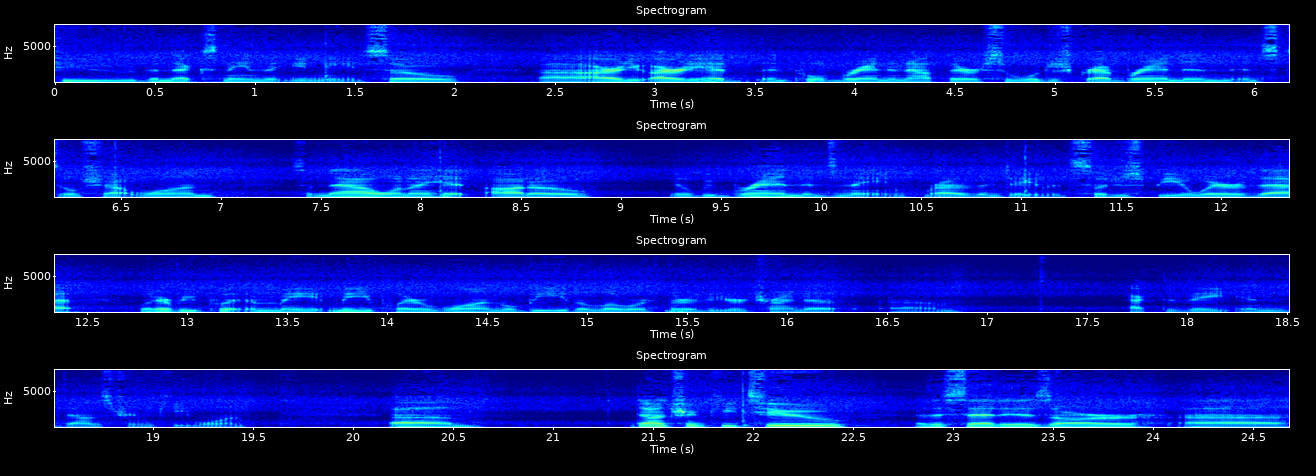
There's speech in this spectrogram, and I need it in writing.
to the next name that you need. So uh, I already I already had and pulled Brandon out there, so we'll just grab Brandon and still shot one. So now when I hit auto, it'll be Brandon's name rather than David's. So just be aware of that. Whatever you put in media player one will be the lower third that you're trying to um, activate in downstream key one. Um, downstream key two, as I said, is our uh,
